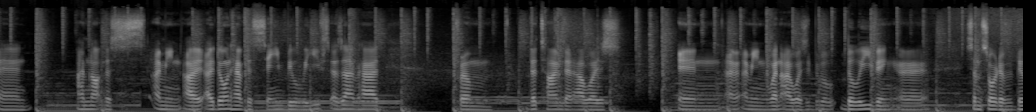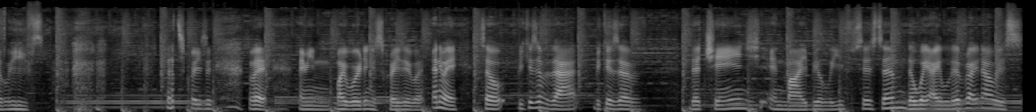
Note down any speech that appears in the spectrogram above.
and I'm not this. I mean, I, I don't have the same beliefs as I've had from the time that I was in. I, I mean, when I was be- believing uh, some sort of beliefs. That's crazy. But I mean, my wording is crazy. But anyway, so because of that, because of the change in my belief system, the way I live right now is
